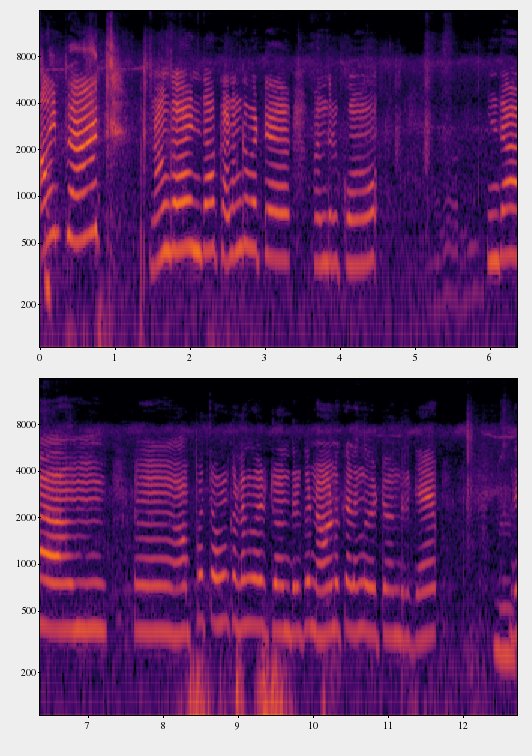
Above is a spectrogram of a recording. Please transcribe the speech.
ஹாய் நாங்கள் இந்த கிழங்கு வெட்ட வந்திருக்கோம். இந்த அப்பத்தவும் அப்பத்தாவும் கிழங்கு வெட்ட வந்திருக்கு நானும் கிழங்கு வெட்ட வந்திருக்கேன். இந்த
